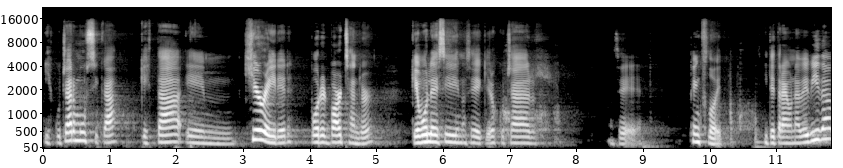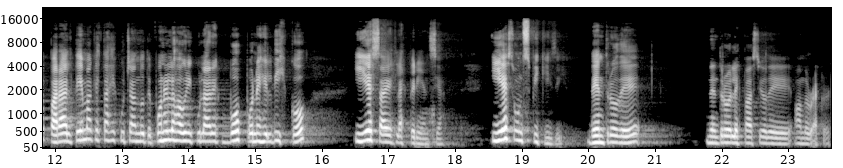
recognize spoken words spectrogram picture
y escuchar música que está em, curated por el bartender, que vos le decís, no sé, quiero escuchar, Pink Floyd, y te trae una bebida para el tema que estás escuchando, te pones los auriculares, vos pones el disco y esa es la experiencia. Y es un speakeasy dentro, de, dentro del espacio de On the Record.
